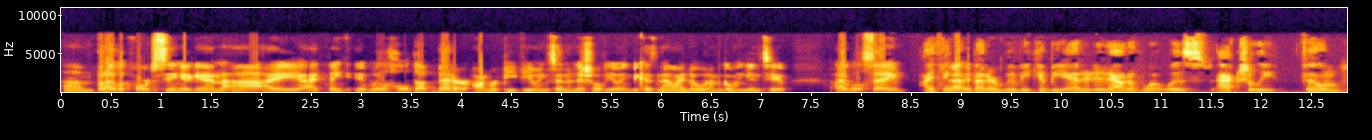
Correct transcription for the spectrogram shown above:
Um, but I look forward to seeing it again. Uh, I, I think it will hold up better on repeat viewings than initial viewing because now I know what I'm going into. I will say, I think Uh, a better movie could be edited out of what was actually filmed.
